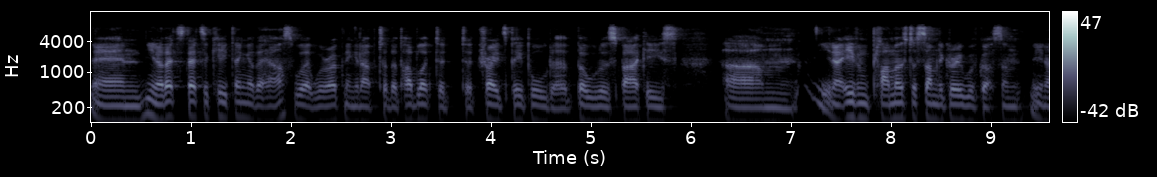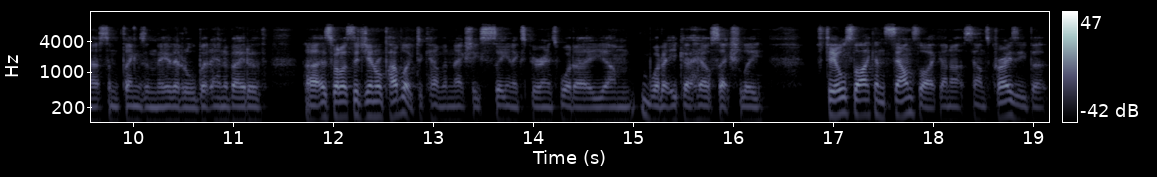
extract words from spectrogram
And you know that's that's a key thing of the house. We're, we're opening it up to the public, to, to tradespeople, to builders, sparkies, um, you know, even plumbers to some degree. We've got some you know some things in there that are a little bit innovative, uh, as well as the general public to come and actually see and experience what a um, what an eco house actually feels like and sounds like. I know it sounds crazy, but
